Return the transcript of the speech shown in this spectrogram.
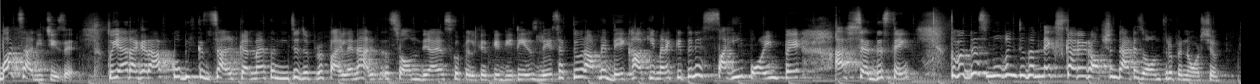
बहुत सारी चीज़ें। तो यार, अगर आपको भी कंसल्ट करना है तो नीचे जो प्रोफ़ाइल एनालिसिस फॉर्म दिया है, उसको फिल करके डिटेल्स ले सकते हो, और आपने देखा कि मैंने कितने सही पॉइंट पे आई सेड दिस थिंग तो with this moving to the next career option that is entrepreneurship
